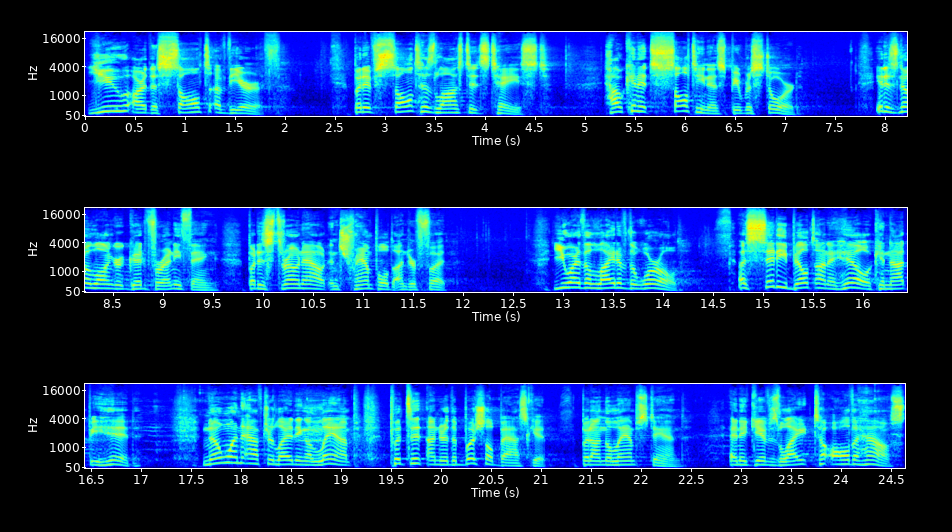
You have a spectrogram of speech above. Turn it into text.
You are the salt of the earth. But if salt has lost its taste, how can its saltiness be restored? It is no longer good for anything, but is thrown out and trampled underfoot. You are the light of the world. A city built on a hill cannot be hid. No one, after lighting a lamp, puts it under the bushel basket, but on the lampstand, and it gives light to all the house.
